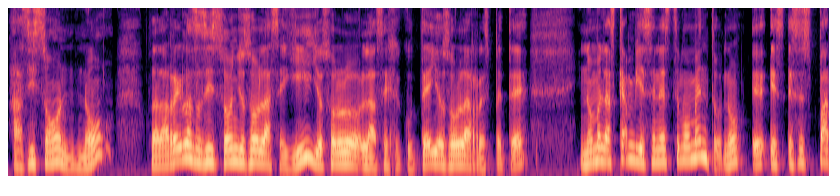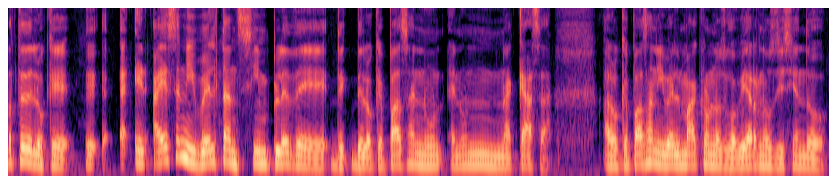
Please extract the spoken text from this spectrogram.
así son, ¿no? O sea, las reglas así son, yo solo las seguí, yo solo las ejecuté, yo solo las respeté. No me las cambies en este momento, ¿no? E, es, es parte de lo que, eh, eh, a ese nivel tan simple de, de, lo que pasa en, un, en una casa, a lo que pasa a nivel macro en los gobiernos diciendo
